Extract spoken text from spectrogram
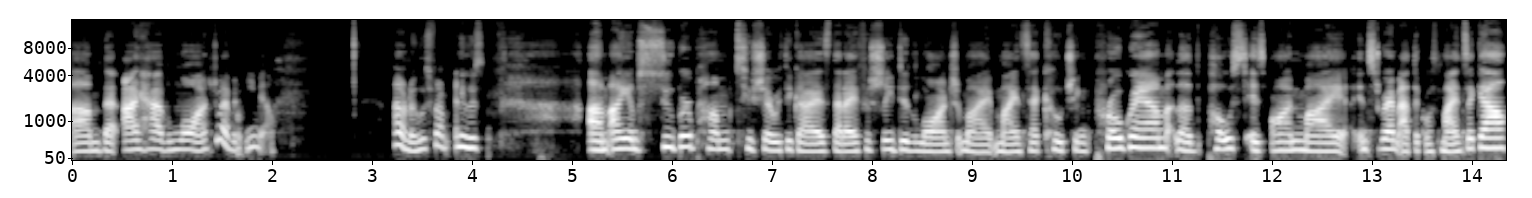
um, that I have launched. Do I have an email? I don't know who's from. Anyways, um, I am super pumped to share with you guys that I officially did launch my mindset coaching program. The, the post is on my Instagram at the Growth Mindset Gal.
